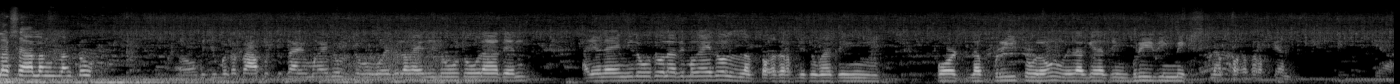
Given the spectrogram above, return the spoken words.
lasalang lang to. Oh, medyo matatapos na tayo mga idol. So, ito lang yung niluto natin. Ayun na yung niluto natin mga idol. Napakasarap nito ng ating pork na prito, no? Nilagyan natin breathing mix. Napakasarap yan. Yeah.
